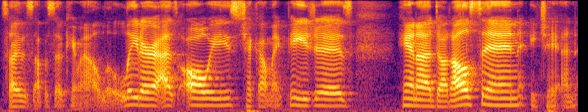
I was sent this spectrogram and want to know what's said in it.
Sorry, this episode came out a little later. As always, check out my pages hana.elson, H A N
